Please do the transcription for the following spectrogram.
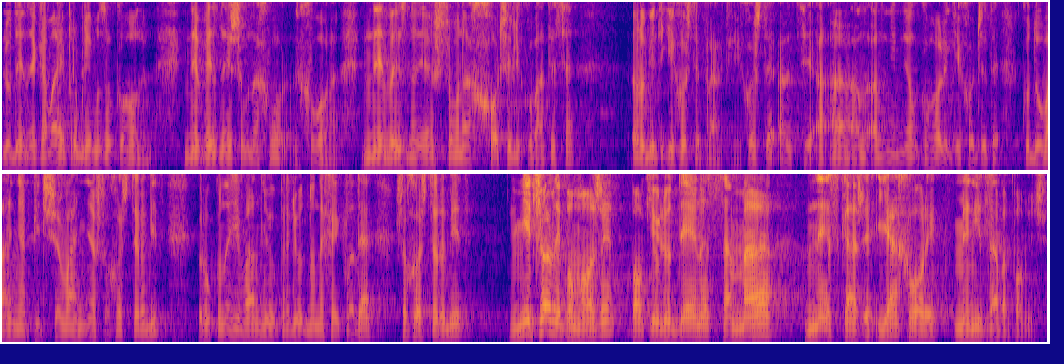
людина, яка має проблему з алкоголем, не визнає, що вона хвора, не визнає, що вона хоче лікуватися. Робіть, які хочете практики. Хочете ці АА, анонімні алкоголіки, хочете кодування, підшивання, що хочете робіть. Руку на Євангелію прилюдно нехай кладе. Що хочете робіть. Нічого не поможе, поки людина сама не скаже, я хворий, мені треба поміч.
